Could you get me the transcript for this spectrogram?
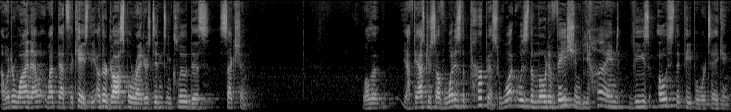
I wonder why that, what that's the case. The other gospel writers didn't include this section. Well, the, you have to ask yourself what is the purpose? What was the motivation behind these oaths that people were taking?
